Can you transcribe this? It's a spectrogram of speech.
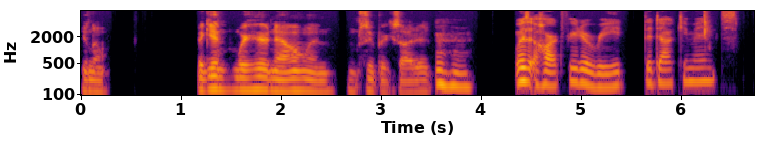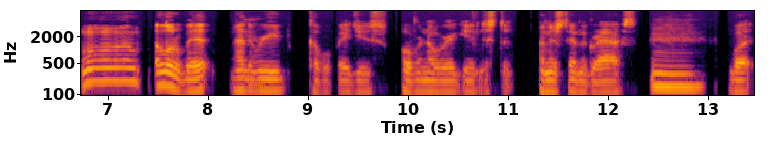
you know, again, we're here now, and I'm super excited. hmm Was it hard for you to read the documents? Um, a little bit. I had to read couple pages over and over again just to understand the graphs. Mm. But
